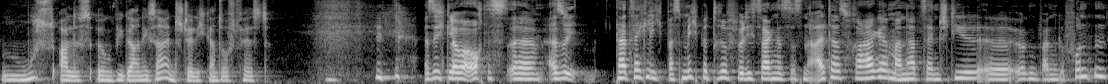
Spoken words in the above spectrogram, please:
muss alles irgendwie gar nicht sein, stelle ich ganz oft fest. Also ich glaube auch, dass, äh, also tatsächlich, was mich betrifft, würde ich sagen, es ist eine Altersfrage. Man hat seinen Stil äh, irgendwann gefunden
